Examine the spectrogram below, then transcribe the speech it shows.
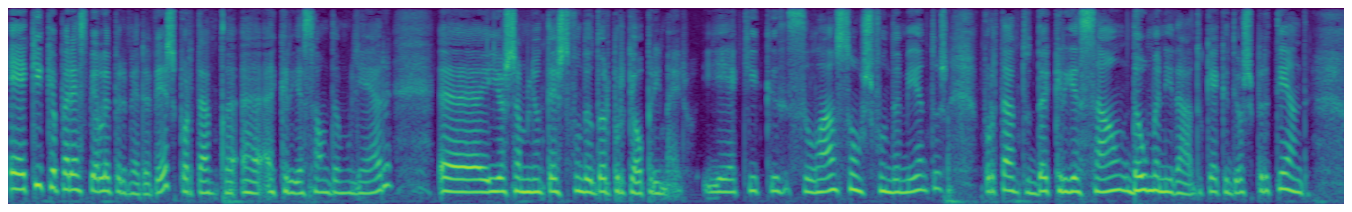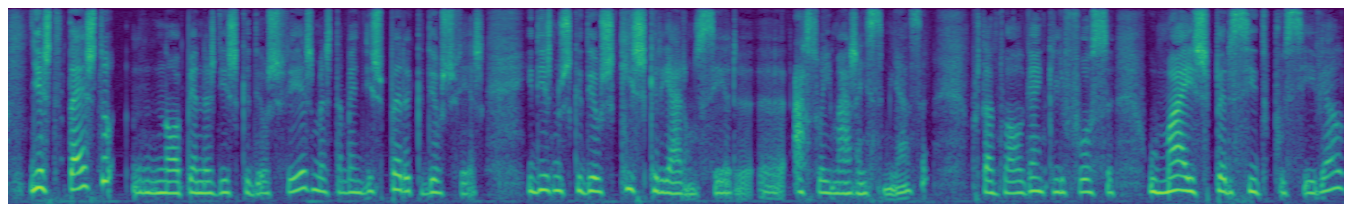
É aqui que aparece pela primeira vez, portanto, a, a criação da mulher, uh, e eu chamo-lhe um texto fundador porque é o primeiro. E é aqui que se lançam os fundamentos, portanto, da criação da humanidade, o que é que Deus pretende. Este texto não apenas diz que Deus fez, mas também diz para que Deus fez. E diz-nos que Deus quis criar um ser uh, à sua imagem e semelhança, portanto, alguém que lhe fosse o mais parecido possível.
